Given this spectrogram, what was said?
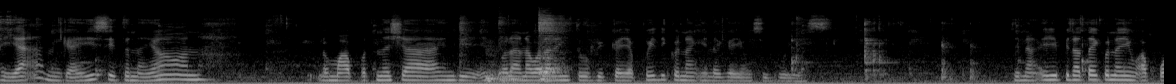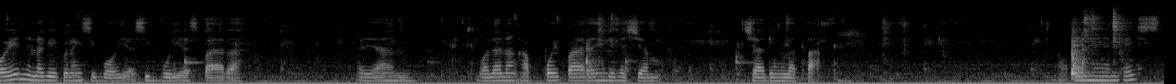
Ayan guys. Ito na yon lumapot na siya hindi wala na wala ng tubig kaya pwede ko nang ilagay yung sibuyas Tinang, eh, pinatay ko na yung apoy nilagay ko ng sibuyas sibuyas para Ayan. Wala nang apoy para hindi na siya masyadong lata. Okay na yan guys.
